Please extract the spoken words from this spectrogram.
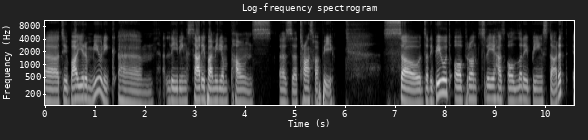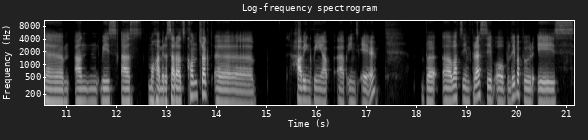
uh, to Bayern Munich, um, leaving 35 million pounds as a transfer fee. So the rebuild of front three has already been started, um, and with as Mohamed Salah's contract uh, having been up, up in the air. But uh, what's impressive of Liverpool is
